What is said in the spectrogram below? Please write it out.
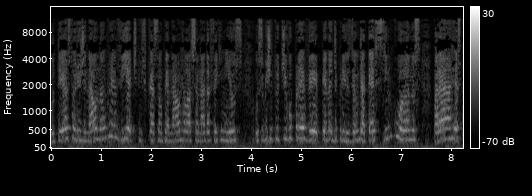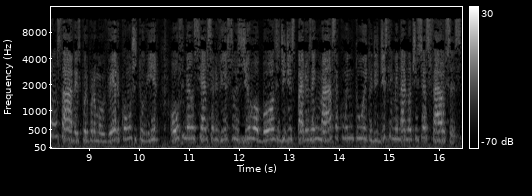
O texto original não previa tipificação penal relacionada a fake news. O substitutivo prevê pena de prisão de até cinco anos para responsáveis por promover, constituir ou financiar serviços de robôs de disparos em massa com o intuito de disseminar notícias falsas.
